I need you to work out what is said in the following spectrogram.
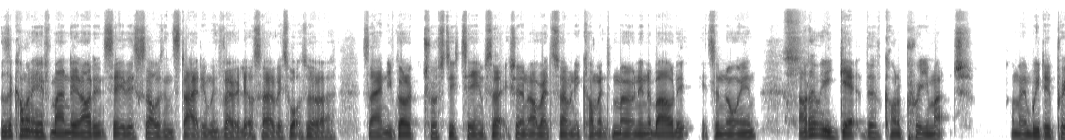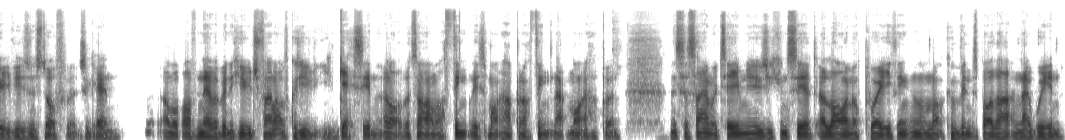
there's a comment here from Andy, and I didn't see this because I was in stadium with very little service whatsoever, saying you've got a trust his team selection. I read so many comments moaning about it. It's annoying. I don't really get the kind of pre-match. I mean, we do previews and stuff, which again, I've never been a huge fan of because you, are guessing a lot of the time. I think this might happen. I think that might happen. It's the same with team news. You can see a, a lineup where you think, oh, I'm not convinced by that, and they win.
